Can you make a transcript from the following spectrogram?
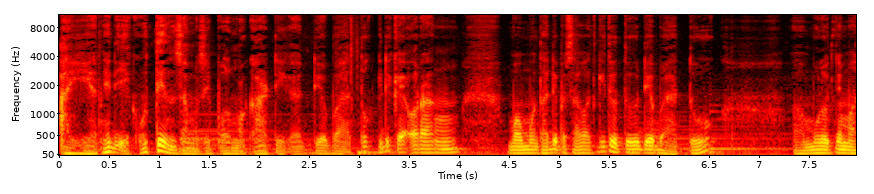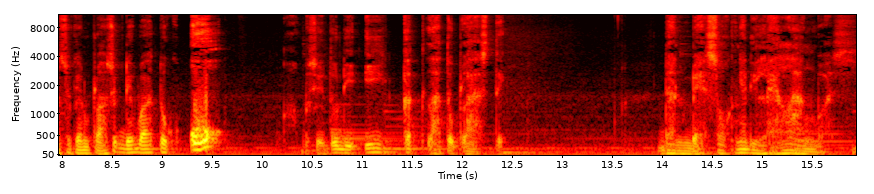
Akhirnya diikutin sama si Paul McCartney kan, dia batuk, jadi kayak orang mau muntah di pesawat gitu tuh, dia batuk, mulutnya masukin plastik, dia batuk, oh Itu diikat latu plastik. Dan besoknya dilelang, bos.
